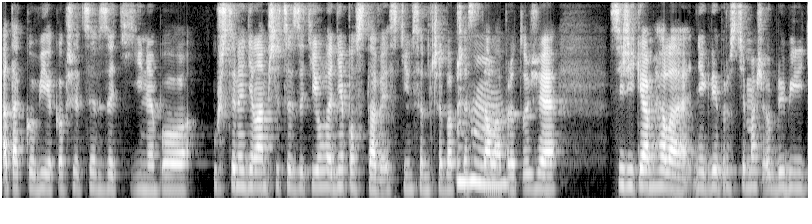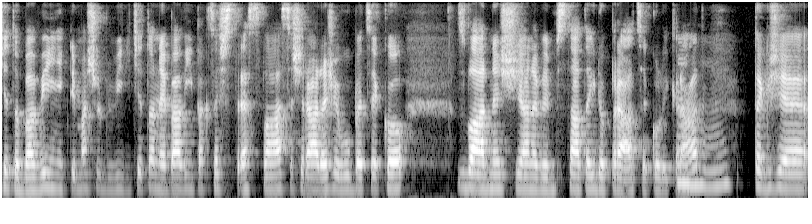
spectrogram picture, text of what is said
A takový jako předsevzetí, nebo už si nedělám předsevzetí ohledně postavy, s tím jsem třeba přestala, mm-hmm. protože si říkám, hele, někdy prostě máš období, dítě to baví, někdy máš období, dítě to nebaví, pak seš streslá, seš ráda, že vůbec jako zvládneš, já nevím, vstát do práce kolikrát. Mm-hmm. Takže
